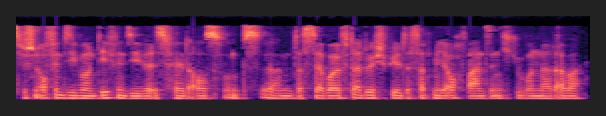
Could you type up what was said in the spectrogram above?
zwischen Offensive und Defensive ist, fällt aus. Und ähm, dass der Wolf da durchspielt, das hat mich auch wahnsinnig gewundert. Aber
